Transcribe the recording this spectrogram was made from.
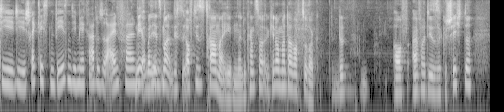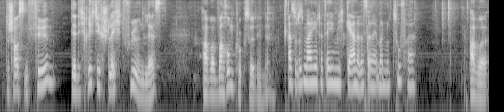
die, die schrecklichsten Wesen, die mir gerade so einfallen. Nee, aber jetzt mal auf dieses Drama-Ebene. Du kannst doch, geh doch mal darauf zurück. Du, auf einfach diese Geschichte. Du schaust einen Film, der dich richtig schlecht fühlen lässt. Aber warum guckst du den denn? Also das mache ich hier tatsächlich nicht gerne, das ist dann immer nur Zufall, Aber.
